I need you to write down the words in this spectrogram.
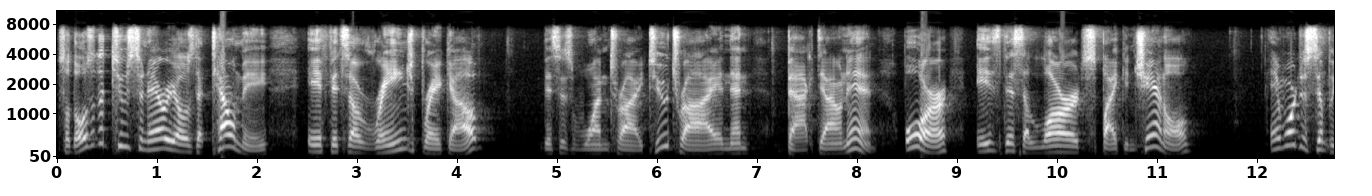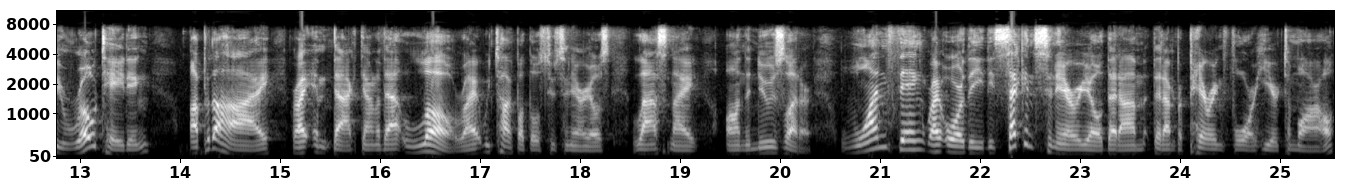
So those are the two scenarios that tell me if it's a range breakout, this is one try, two try, and then back down in. Or is this a large spike in channel and we're just simply rotating up to the high, right, and back down to that low, right? We talked about those two scenarios last night on the newsletter. One thing, right, or the, the second scenario that I'm that I'm preparing for here tomorrow,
